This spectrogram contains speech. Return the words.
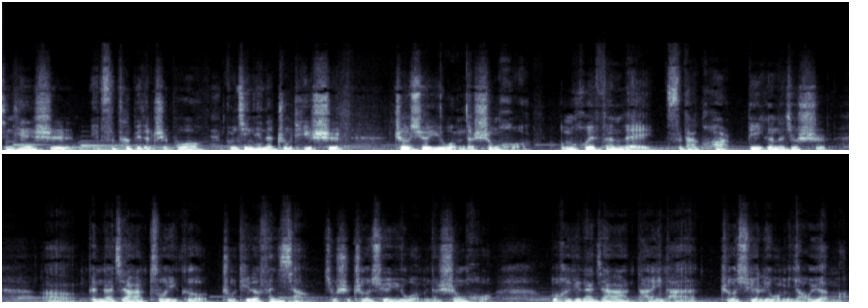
今天是一次特别的直播。我们今天的主题是哲学与我们的生活，我们会分为四大块儿。第一个呢，就是呃，跟大家做一个主题的分享，就是哲学与我们的生活。我会跟大家谈一谈哲学离我们遥远吗？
